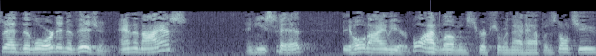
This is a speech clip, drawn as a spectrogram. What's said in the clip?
said the Lord in a vision, Ananias? And he said, Behold, I am here. Boy, I love in Scripture when that happens, don't you?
